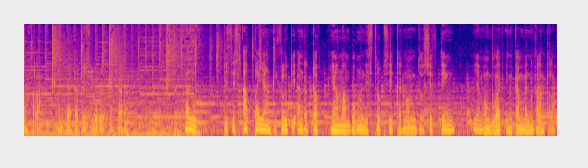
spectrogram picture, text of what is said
masalah yang dihadapi seluruh negara. Lalu, bisnis apa yang digeluti underdog yang mampu mendistrupsi dan membentuk shifting yang membuat incumbent kalah telak.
